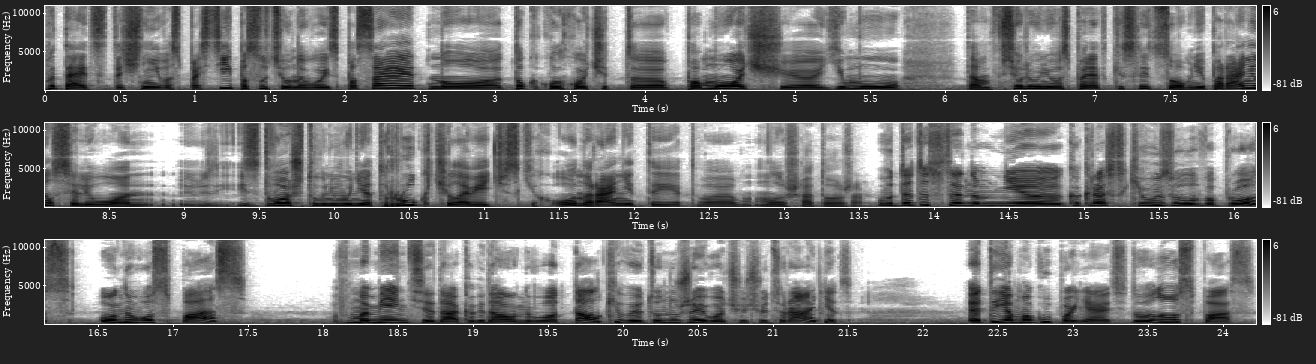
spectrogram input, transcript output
пытается, точнее, его спасти, по сути, он его и спасает, но то, как он хочет э, помочь э, ему там, все ли у него в порядке с лицом, не поранился ли он, из-за того, что у него нет рук человеческих, он ранит и этого малыша тоже. Вот эта сцена мне как раз-таки вызвала вопрос. Он его спас. В моменте, да, когда он его отталкивает, он уже его чуть-чуть ранит. Это я могу понять, но он его спас.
